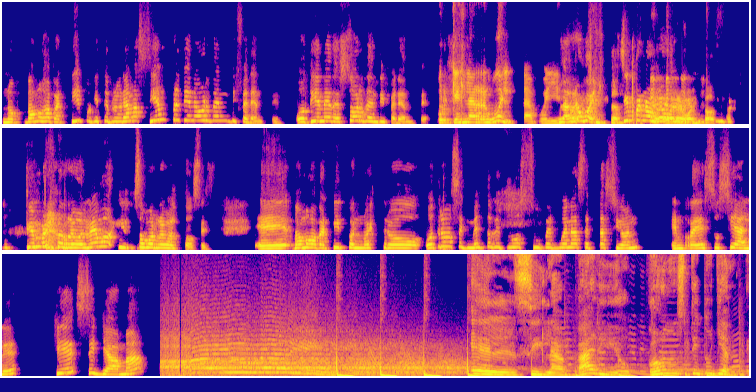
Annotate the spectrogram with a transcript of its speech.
nos vamos a partir porque este programa siempre tiene orden diferente o tiene desorden diferente. Porque es la revuelta, pues. La revuelta, siempre nos revolvemos. siempre nos revolvemos y somos revoltosos. Eh, vamos a partir con nuestro otro segmento que tuvo súper buena aceptación en redes sociales, que se llama... El silabario constituyente.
